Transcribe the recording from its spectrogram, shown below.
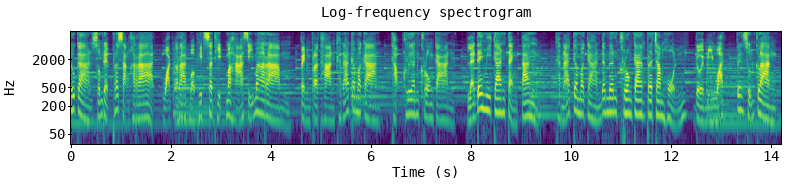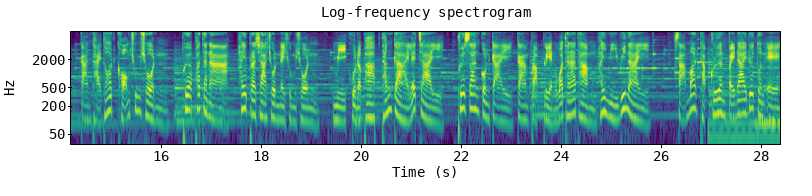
นุการสมเด็จพระสังฆราช วัดราชบพิตรสถิตมหาศรีมาราม เป็นประธานคณะกรรมการ ขับเคลื่อนโครงการ และได้มีการแต่งตั้ง คณะกรรมการดำเนินโครงการประจำหน โดยมีวัดเป็นศูนย์กลาง การถ่ายทอดของชุมชน เพื่อพัฒนาให้ประชาชนในชุมชน มีคุณภาพทั้งกายและใจ เพื่อสร้างกลไกการปรับเปลี่ยนวัฒนธรรมให้มีวินัย สามารถขับเคลื่อนไปได้ด้วยตนเอง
